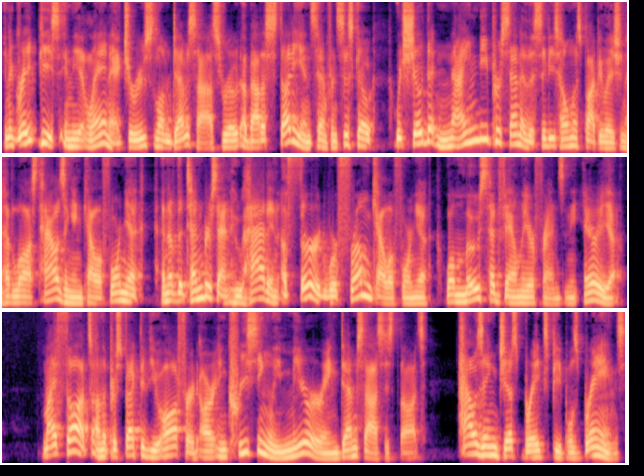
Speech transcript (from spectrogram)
In a great piece in The Atlantic, Jerusalem Demsas wrote about a study in San Francisco which showed that 90% of the city's homeless population had lost housing in California. And of the 10% who hadn't, a third were from California, while most had family or friends in the area. My thoughts on the perspective you offered are increasingly mirroring Demsas's thoughts. Housing just breaks people's brains.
